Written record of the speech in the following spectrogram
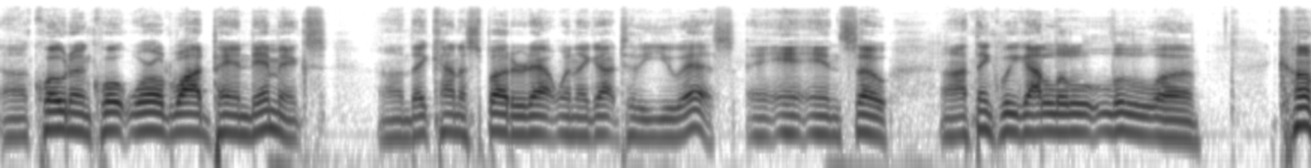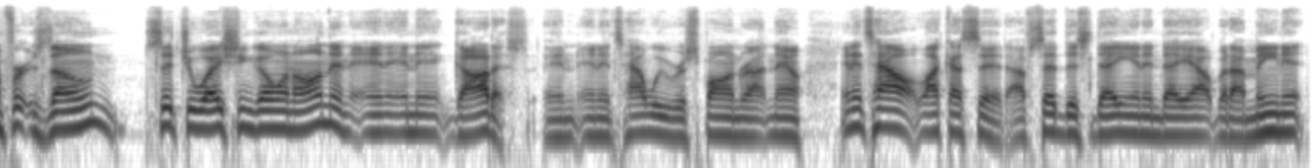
uh, quote unquote worldwide pandemics. Uh, they kind of sputtered out when they got to the U.S. and, and so uh, I think we got a little little uh, comfort zone situation going on and, and, and it got us. And, and it's how we respond right now. And it's how like i said i've said this day in and day out but i mean it.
